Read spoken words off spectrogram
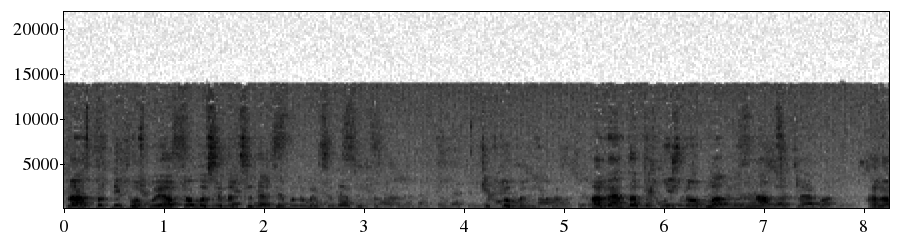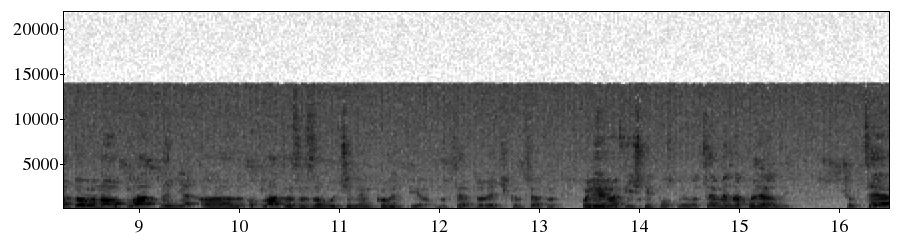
транспортні послуги, автобуси, мерседес. Я буду мерседеси шукати. Чи хто буде шукати? Оренда технічного обладнання. Нам це треба. Гарантоване оплатнення, оплата за залученим колективом. Ну це, до речі, концерту. Поліграфічні послуги. Оце ми наполягли. Щоб це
